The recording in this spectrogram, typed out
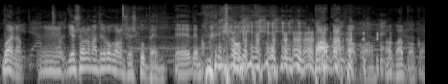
bueno, mm, yo solo me atrevo con los que escupen, eh, de momento. poco a poco, poco a poco.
